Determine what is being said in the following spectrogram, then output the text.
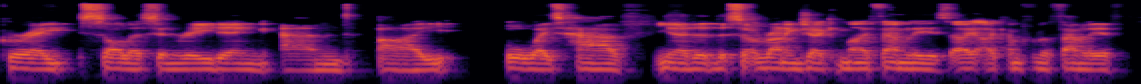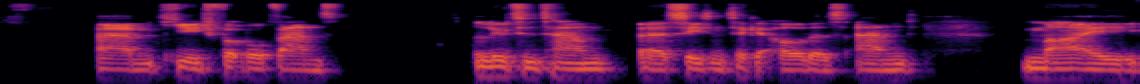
great solace in reading and I always have, you know, the, the sort of running joke in my family is I, I come from a family of um, huge football fans, Luton Town uh, season ticket holders. And my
